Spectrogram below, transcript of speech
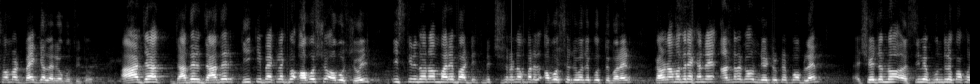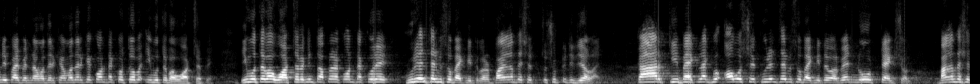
সম্রাট বাইক গ্যালারি অবস্থিত। আর যা, যাদের যাদের কি কি ব্যাগ লাগবে অবশ্যই অবশ্যই স্ক্রিনে দেওয়া নাম্বারে বা ডিসক্রিপশনের নাম্বারে অবশ্যই যোগাযোগ করতে পারেন। কারণ আমাদের এখানে আন্ডারগ্রাউন্ড নেটওয়ার্কের প্রবলেম সেই জন্য সিমে ফোন দিলে কখনই পাইবেন না আমাদেরকে। আমাদেরকে কন্ট্যাক্ট করতে হবে ইমোতে বা হোয়াটসঅ্যাপে ইমোতে বা হোয়াটসঅ্যাপে কিন্তু আপনারা কন্ট্যাক্ট করে কুরিয়ান সার্ভিসও ব্যাগ নিতে পারবেন। বাংলাদেশের চৌষট্টি জেলায়। কার কি ব্যাগ লাগবে অবশ্যই কুরিয়ান সার্ভিসও ব্যাগ নিতে পারবেন। নো টেনশন বাংলাদেশের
